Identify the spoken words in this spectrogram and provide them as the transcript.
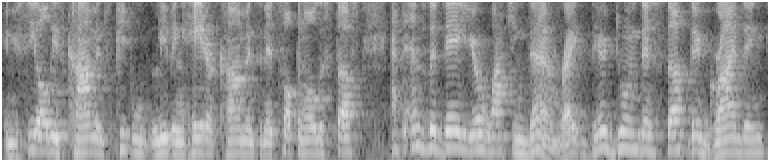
and you see all these comments, people leaving hater comments and they're talking all this stuff. At the end of the day, you're watching them, right? They're doing their stuff, they're grinding,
